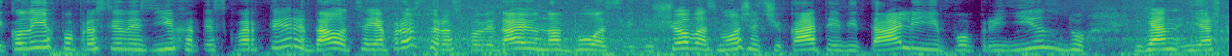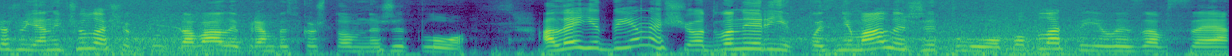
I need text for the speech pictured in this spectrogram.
І коли їх попросили з'їхати з квартири, да, оце я просто розповідаю на досвіді, що вас може чекати в Італії по приїзду. Я, я ж кажу, я не чула, щоб тут давали прям безкоштовне житло. Але єдине, що от вони рік познімали житло, поплатили за все. Е,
